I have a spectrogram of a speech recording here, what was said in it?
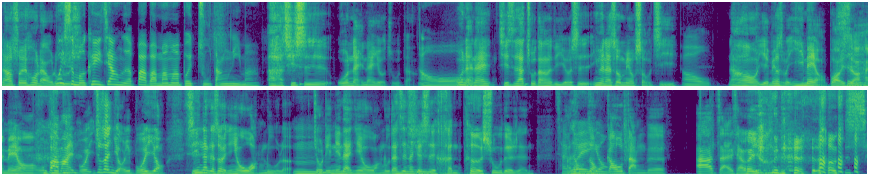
然后所以后来我为什么可以这样子？爸爸妈妈不会阻挡你吗？啊？其实我奶奶有阻挡。哦，我奶奶其实她阻挡的理由是因为那时候没有手机，哦，然后也没有什么 email，不好意思啊、是还没有哦。我爸妈也不会，就算有也不会用。其实那个时候已经有网络了，嗯九零年代已经有网络，但是那个是是很特殊的人，才好像我会用们这种高档的阿宅才会用的 东西。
